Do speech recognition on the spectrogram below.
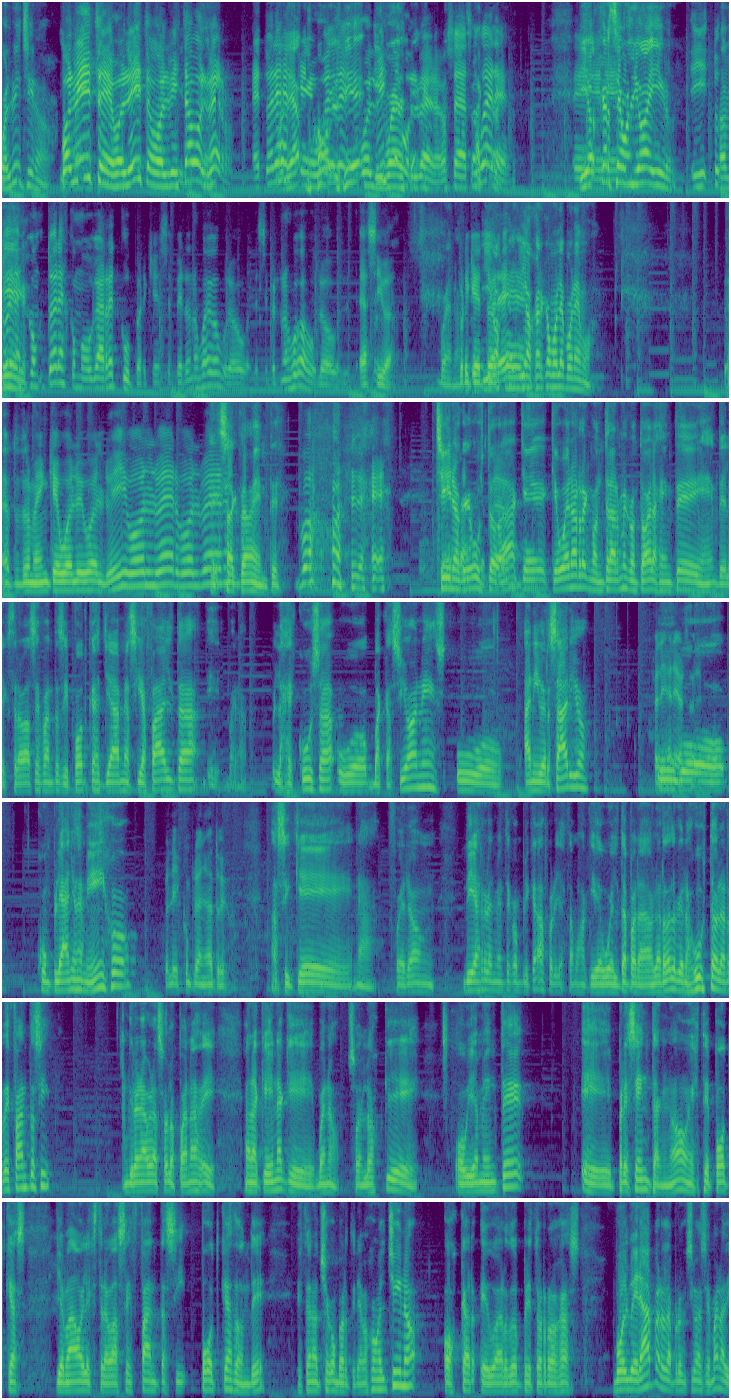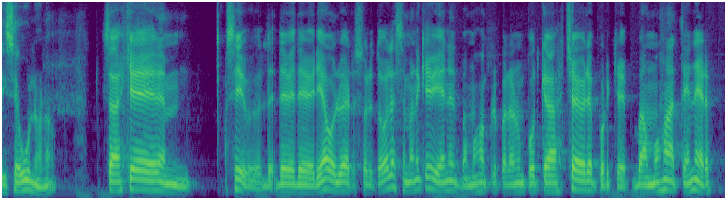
volví, chino. Volviste, volviste, volviste a volver. Tú eres a- el que vuelve, volviste vuelve. a volver. O sea, tú Exacto. eres. Y Oscar eh, se volvió a ir. Y tú, eres como, tú eres como Garrett Cooper, que se pierde unos juegos, luego vuelve. Se pierde unos juegos, luego vuelve. Así va. Bueno. Porque ¿Y Oscar, eres- ¿Y Oscar cómo le ponemos? Pero Tú también que vuelve y vuelve. Y volver, volver. Exactamente. Volver. Chino, qué gusto, ¿ah? Qué, qué bueno reencontrarme con toda la gente del Extra Base Fantasy Podcast. Ya me hacía falta. eh, bueno, las excusas, hubo vacaciones, hubo aniversario, Feliz aniversario. hubo cumpleaños de mi hijo. Feliz cumpleaños a tu hijo. Así que, nada, fueron días realmente complicados, pero ya estamos aquí de vuelta para hablar de lo que nos gusta, hablar de fantasy. Un gran abrazo a los panas de Anaquena, que, bueno, son los que obviamente eh, presentan ¿no? este podcast llamado el Extra Base Fantasy Podcast, donde esta noche compartiremos con el chino. Oscar Eduardo Prieto Rojas volverá para la próxima semana, dice uno, ¿no? Sabes que mm, sí, de- de- debería volver. Sobre todo la semana que viene vamos a preparar un podcast chévere porque vamos a tener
